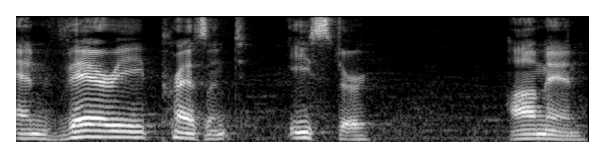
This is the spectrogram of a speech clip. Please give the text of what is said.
and very present Easter. Amen.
